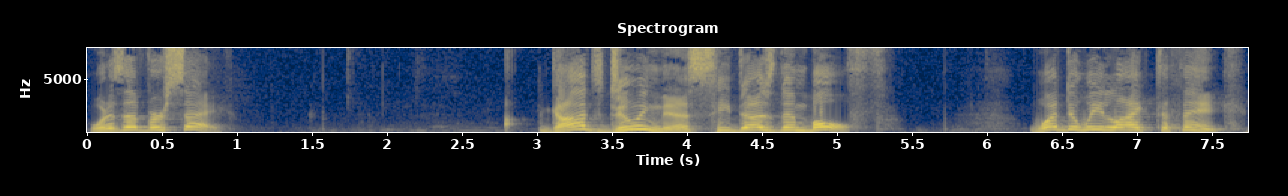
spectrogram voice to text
What does that verse say? God's doing this, He does them both. What do we like to think?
